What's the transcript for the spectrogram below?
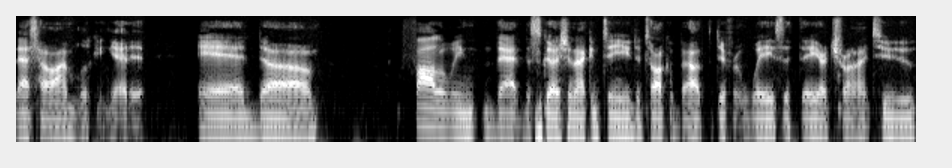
That's how I'm looking at it. And um, following that discussion, I continue to talk about the different ways that they are trying to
